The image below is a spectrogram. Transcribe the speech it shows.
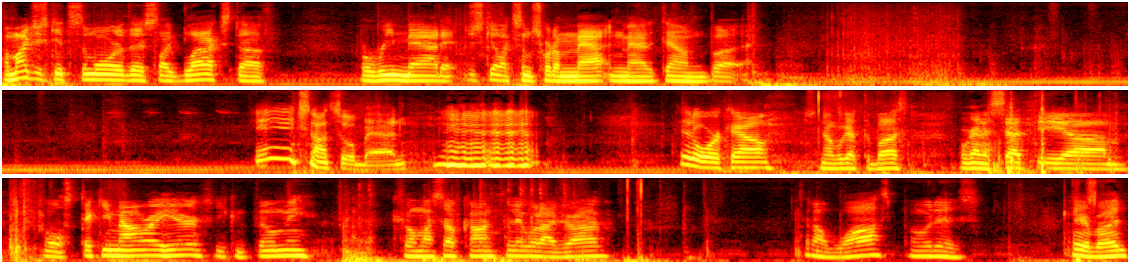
I might just get some more of this like black stuff or remat it. Just get like some sort of mat and mat it down, but eh, it's not so bad. It'll work out. So now we got the bus. We're gonna set the um, little sticky mount right here so you can film me. Film myself constantly while I drive. Is that a wasp? Oh, it is. Here, bud.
